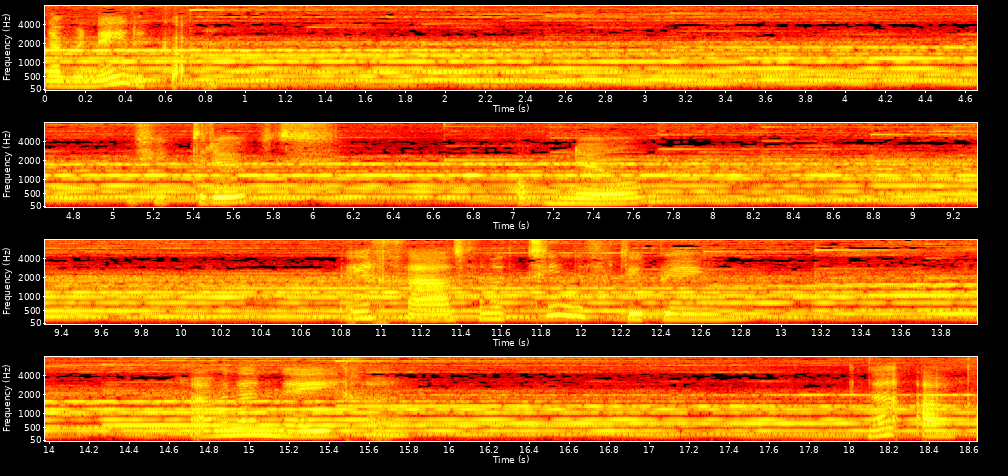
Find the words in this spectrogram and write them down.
naar beneden kan. Je drukt op nul En je gaat van de tiende verdieping. Gaan we naar 9. Naar 8.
